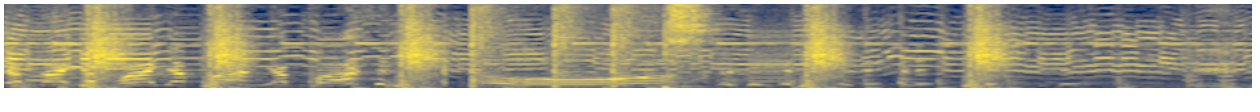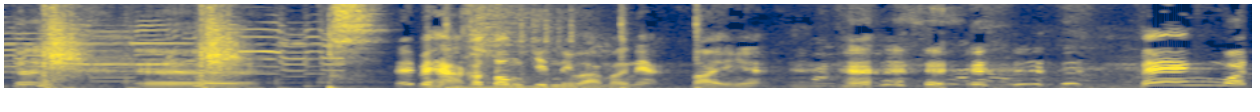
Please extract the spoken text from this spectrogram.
ยับซ้ายยับขวายับขวายับขวาโอ้โห เออเฮ้ยไปหาข้าวต้มกินดีกว่ามั้งเนี่ยต่อยอย่างเงี้ยแม่งหมด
